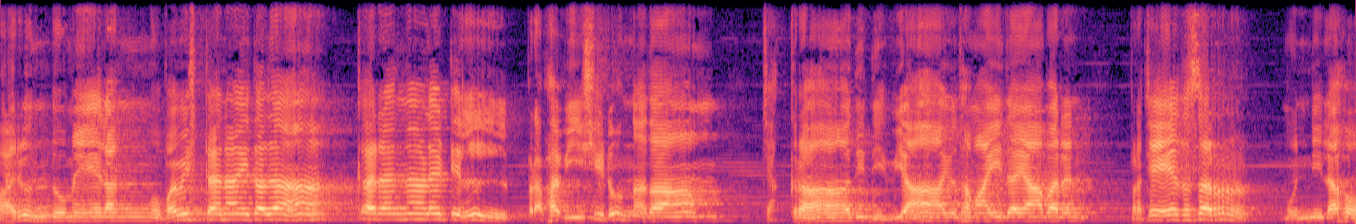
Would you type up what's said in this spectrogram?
പരുന്തുമേലങ്ങുപവിഷ്ടനായി തഥാ കരങ്ങളെട്ടിൽ പ്രഭ വീശിടുന്നതാം ചക്രാതി ദിവ്യായുധമായി ദയാപരൻ പ്രചേതസർ മുന്നിലഹോ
